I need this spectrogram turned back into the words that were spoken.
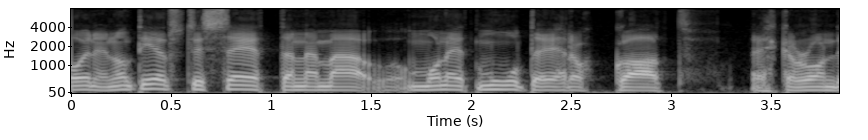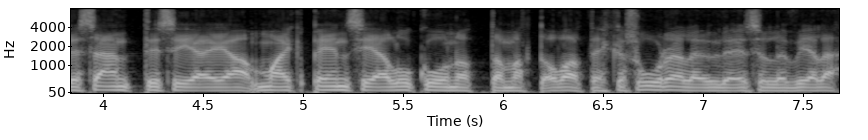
Toinen on tietysti se, että nämä monet muut ehdokkaat, ehkä Ron DeSantisia ja Mike Penceä lukuun ottamatta ovat ehkä suurelle yleisölle vielä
